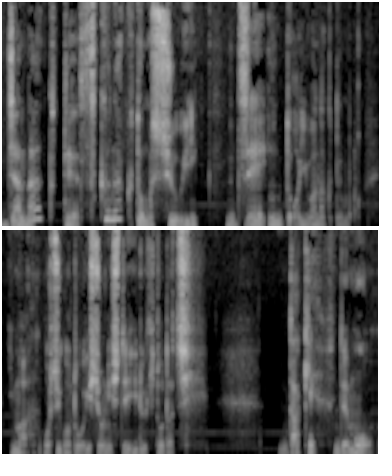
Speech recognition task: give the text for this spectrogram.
じゃなくて少なくとも周囲、全員とは言わなくても今お仕事を一緒にしている人たちだけでも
